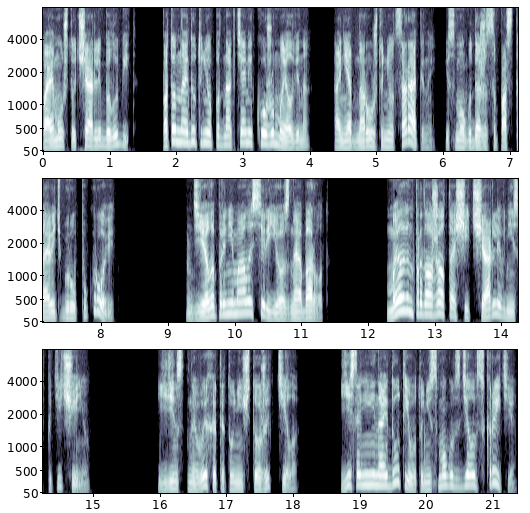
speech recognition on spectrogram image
Поймут, что Чарли был убит. Потом найдут у него под ногтями кожу Мелвина. Они обнаружат у него царапины и смогут даже сопоставить группу крови. Дело принимало серьезный оборот. Мелвин продолжал тащить Чарли вниз по течению. Единственный выход — это уничтожить тело. Если они не найдут его, то не смогут сделать вскрытие.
